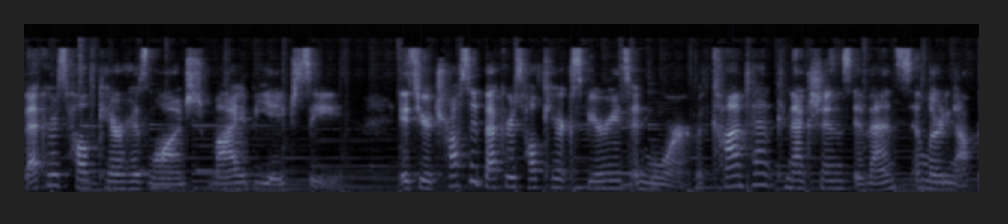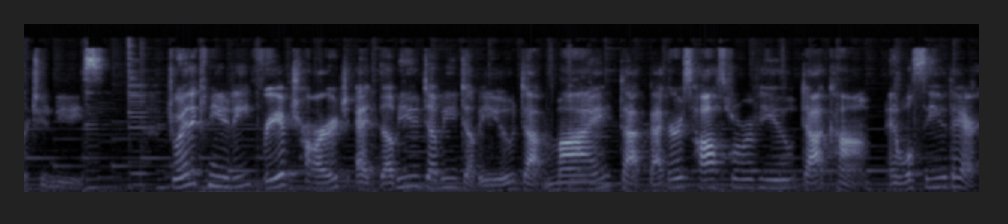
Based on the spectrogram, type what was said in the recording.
Becker's Healthcare has launched My BHC. It's your trusted Becker's Healthcare experience and more with content, connections, events, and learning opportunities. Join the community free of charge at www.my.beckershospitalreview.com and we'll see you there.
